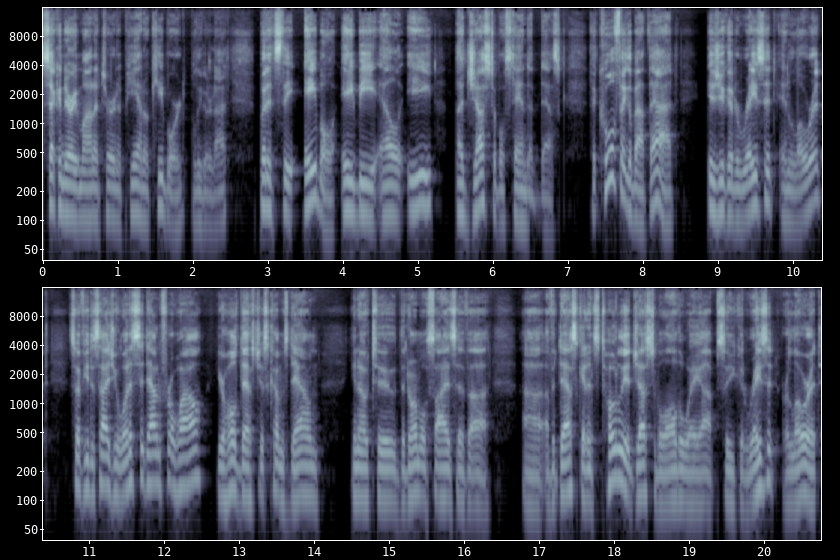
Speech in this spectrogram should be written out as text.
secondary monitor and a piano keyboard, believe it or not. But it's the Able, A B L E, adjustable stand up desk. The cool thing about that is you can raise it and lower it. So if you decide you want to sit down for a while, your whole desk just comes down, you know, to the normal size of a, uh, of a desk, and it's totally adjustable all the way up. So you can raise it or lower it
